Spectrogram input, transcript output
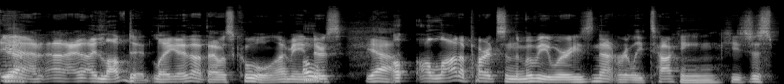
Yeah, and I, I loved it. Like I thought that was cool. I mean, Oh, there's yeah. a, a lot of parts in the movie where he's not really talking. He's just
